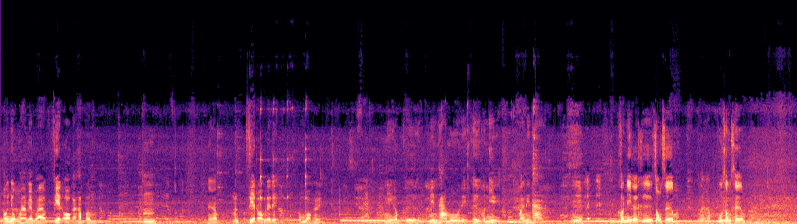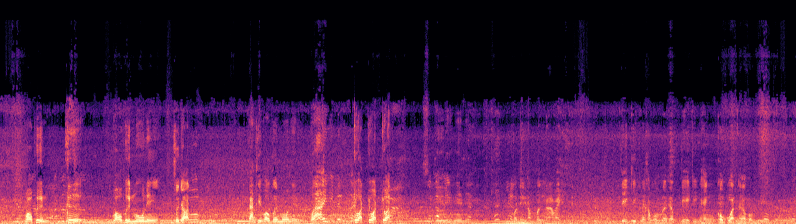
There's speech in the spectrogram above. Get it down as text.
เขายกมาแบบว่าเฟียดออกอะครับผม อืมนะครับ มันเฟียดออกเลยดิผมบอกให้นี่ครับคือนินทามูนี่คือคนนี้มังนินทานี่คนนี้ก็คือส่งเสริมนะครับ ผู้ส่งเสริมเว่าพื้นคือเว่าพื้นหมูนี่ สุดยอด การที่เว่าพื้นหมูนี่ว้ายจวดจวดจวดสุดกับนี่นี่นี่นี่คนนี้ครับเบิ้งหนาไป เจกิกนะครับผมนะครับเจกิกแห่งโคกวดนะครับผม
